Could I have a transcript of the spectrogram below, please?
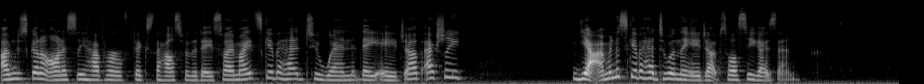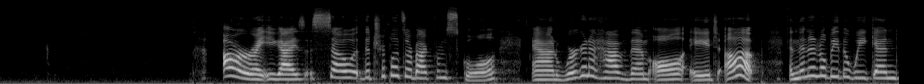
I'm just gonna honestly have her fix the house for the day. So I might skip ahead to when they age up. Actually, yeah, I'm gonna skip ahead to when they age up. So I'll see you guys then. All right, you guys. So the triplets are back from school, and we're gonna have them all age up, and then it'll be the weekend.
